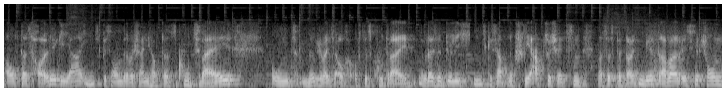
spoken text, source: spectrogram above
auf das heutige Jahr, insbesondere wahrscheinlich auf das Q2 und möglicherweise auch auf das Q3. Aber ist natürlich insgesamt noch schwer abzuschätzen, was das bedeuten wird, aber es wird schon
